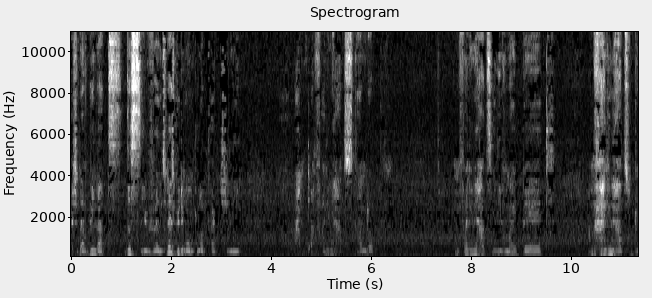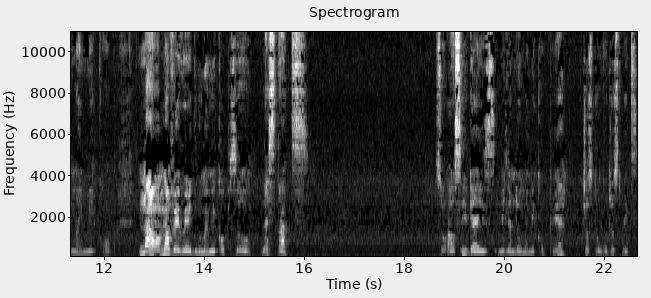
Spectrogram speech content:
I should have been at this event. Today's pretty unplugged actually. And I'm finding it hard to stand up. I'm finding it hard to leave my bed. I'm finding it hard to do my makeup. Now, I'm not very, very good with my makeup. So, let's start. So, I'll see you guys immediately I'm done with my makeup. Yeah? Just don't go. Just wait.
